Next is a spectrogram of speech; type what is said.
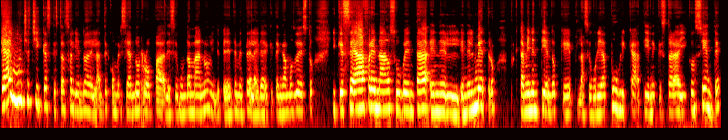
que hay muchas chicas que están saliendo adelante comerciando ropa de segunda mano, independientemente de la idea de que tengamos de esto, y que se ha frenado su venta en el, en el metro, también entiendo que la seguridad pública tiene que estar ahí consciente.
